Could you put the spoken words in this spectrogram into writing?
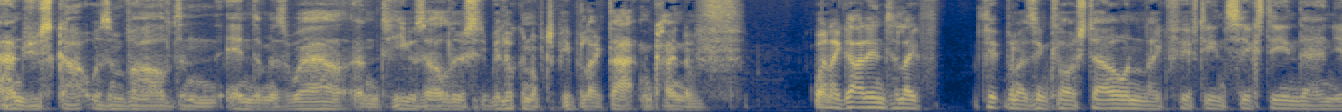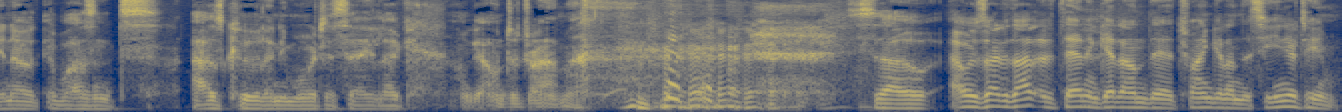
Andrew Scott was involved in, in them as well. And he was older, so you'd be looking up to people like that and kind of. When I got into like when I was in Closhdown, like 15, 16, then, you know, it wasn't as cool anymore to say, like, I'm going to drama. so I was out of that at then and get on the, try and get on the senior team,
